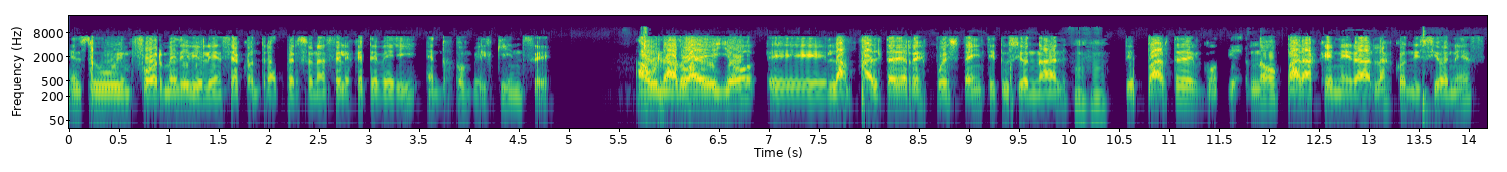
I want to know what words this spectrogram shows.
en su informe de violencia contra personas LGTBI en 2015. Aunado a ello, eh, la falta de respuesta institucional de parte del gobierno para generar las condiciones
